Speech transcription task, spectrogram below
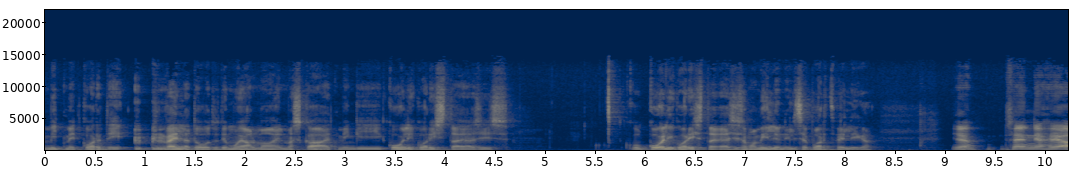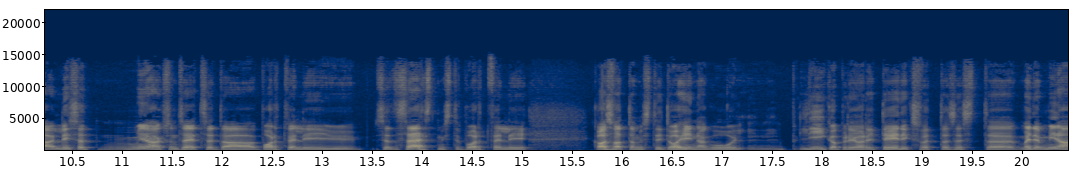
mitmeid kordi välja toodud ja mujal maailmas ka, et mingi koolikoristaja siis koolikoristaja siis oma miljonilise portfelliga. jah, see on jah hea, lihtsalt minu jaoks on see, et seda portfelli, seda säästmist ja portfelli kasvatamist ei tohi nagu liiga prioriteediks võtta, sest äh, ma ei tea, mina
